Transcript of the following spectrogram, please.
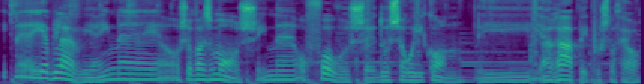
Είναι η ευλάβεια, είναι ο σεβασμός, είναι ο φόβος εντός εισαγωγικών, η αγάπη προς το Θεό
